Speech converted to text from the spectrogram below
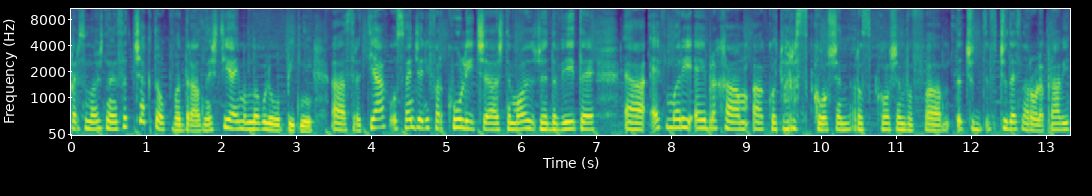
персонажите не са чак толкова дразнещи, а има много любопитни а, сред тях. Освен Дженифър Кулич, а, ще може да видите а, Еф Мари Ейбрахам, а, който е разкошен, разкошен в, а, чуд, в чудесна роля прави.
